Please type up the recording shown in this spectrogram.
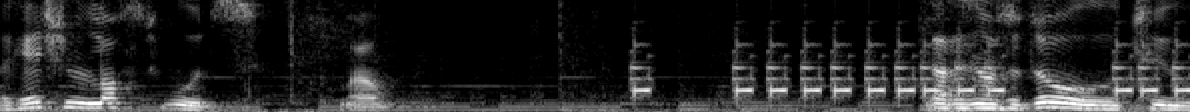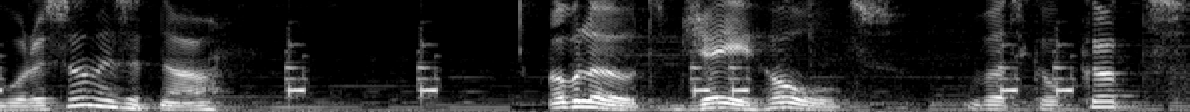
Location Lost Woods. Well. That is not at all too worrisome, is it now? Overload. J. Hold. Vertical cut.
